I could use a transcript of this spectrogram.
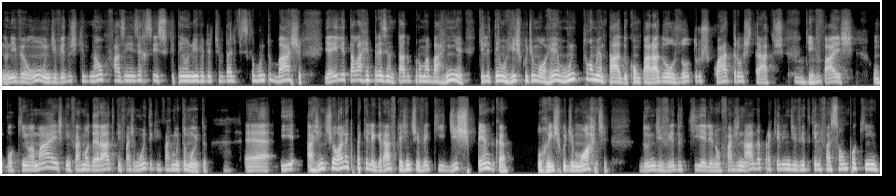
no nível 1, indivíduos que não fazem exercício, que têm um nível de atividade física muito baixo. E aí ele está lá representado por uma barrinha que ele tem um risco de morrer muito aumentado comparado aos outros quatro estratos. Uhum. Quem faz um pouquinho a mais, quem faz moderado, quem faz muito e quem faz muito, muito. É, e a gente olha para aquele gráfico, a gente vê que despenca o risco de morte do indivíduo que ele não faz nada para aquele indivíduo que ele faz só um pouquinho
